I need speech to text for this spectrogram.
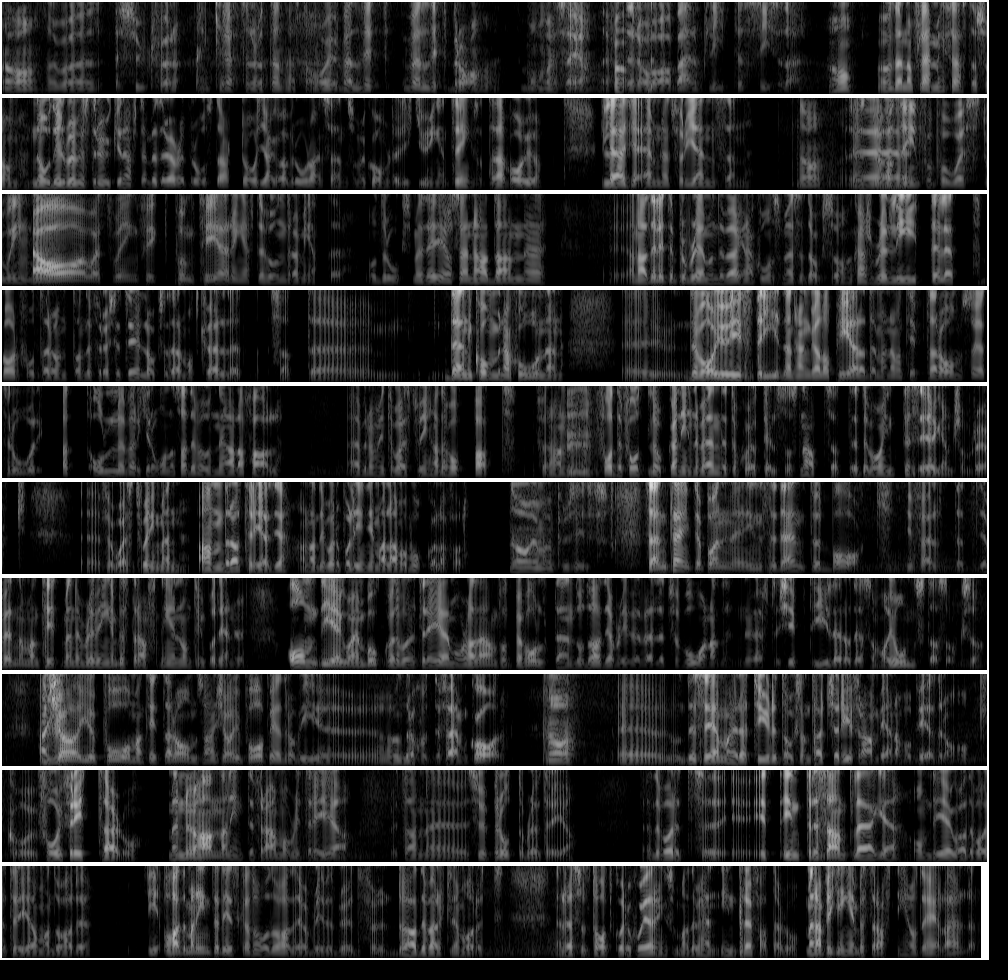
Ja, det var surt för kretsen runt den hästen. Han var ju väldigt, väldigt bra, må man ju säga, efter ja, att ha värmt lite där. Ja, och denna Flemings hästar som No Deal blev struken efter en bedrövlig provstart och Jaguar Broline sen som vi kommer till gick ju ingenting. Så det här var ju glädjeämnet för Jensen. Ja, du eh, hade info på West Wing. Ja, West Wing fick punktering efter 100 meter och drogs med det och sen hade han eh, han hade lite problem under vägen aktionsmässigt också. Han kanske blev lite lätt barfota runt om det frös till också där mot kvällen. Så att eh, den kombinationen. Eh, det var ju i striden han galopperade, men när man tittar om så jag tror att Oliver Kronos hade vunnit i alla fall. Även om inte West Wing hade hoppat, för han mm. hade fått luckan invändigt och sköt till så snabbt så att det, det var inte segern som rök eh, för West Wing, men andra, tredje. Han hade varit på linje med Alamo Boko i alla fall. Ja, ja men precis. Sen tänkte jag på en incident bak i fältet. Jag vet inte om man tittar, men det blev ingen bestraffning eller någonting på det nu. Om Diego Mboko hade varit trea i mål, hade han fått behållt den då, då hade jag blivit väldigt förvånad nu efter chip dealer och det som var i onsdags också. Han mm. kör ju på, om man tittar om, så han kör ju på Pedro Bi 175 kvar. Ja. Eh, det ser man ju rätt tydligt också. Han touchar i frambenen på Pedro och får ju fritt här då. Men nu hann han inte fram och bli trea utan eh, Super-Otto blev trea. Det var ett, ett intressant läge om Diego hade varit trea om man då hade och hade man inte diskat då, då hade jag blivit brydd för då hade det verkligen varit en resultatkorrigering som hade inträffat där då. Men han fick ingen bestraffning av det hela heller.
